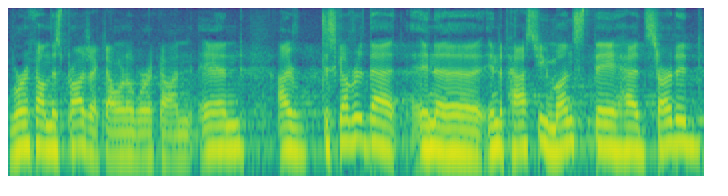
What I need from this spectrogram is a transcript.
work on this project I want to work on. And I discovered that in, a, in the past few months, they had started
